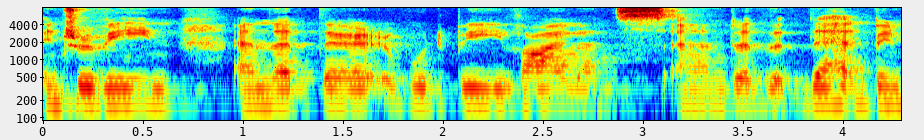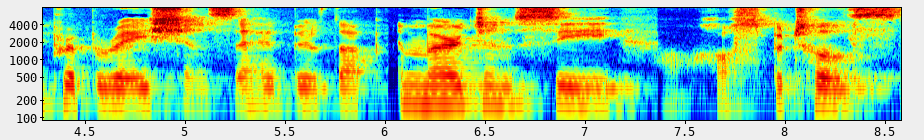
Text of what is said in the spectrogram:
intervene and that there would be violence and uh, there had been preparations they had built up emergency hospitals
